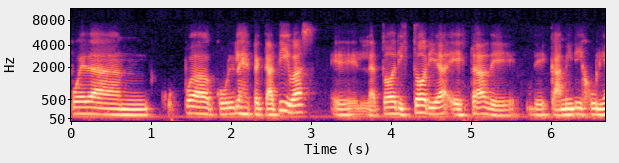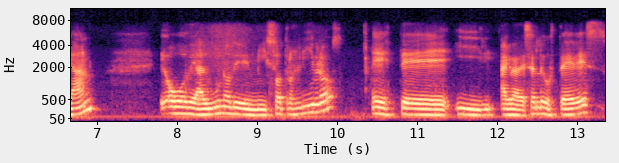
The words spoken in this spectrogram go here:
puedan pueda cubrir las expectativas, eh, la, toda la historia esta de, de Camila y Julián, o de alguno de mis otros libros. Este, y agradecerle a ustedes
